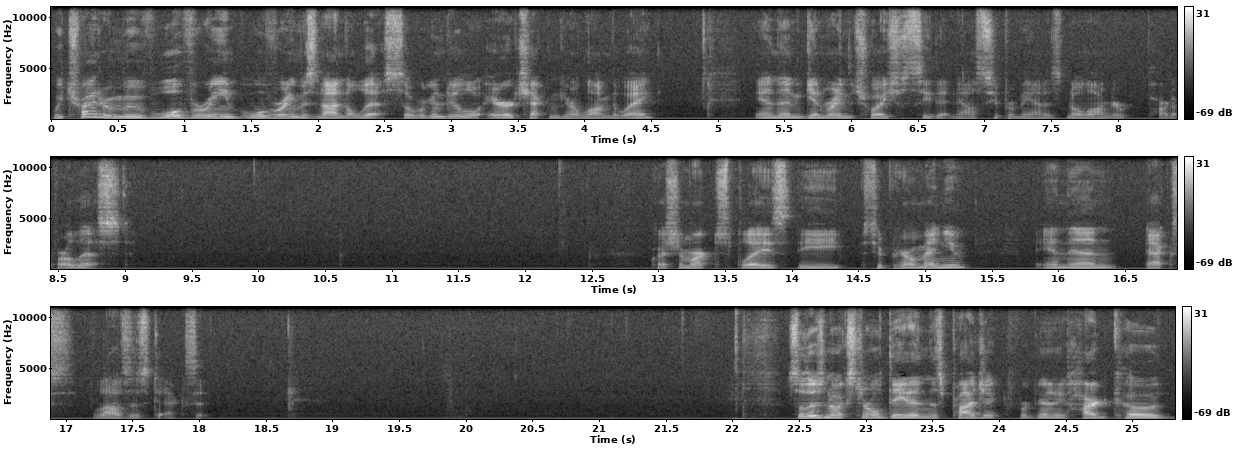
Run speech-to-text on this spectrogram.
We try to remove Wolverine, but Wolverine is not on the list. So we're going to do a little error checking here along the way. And then again, running the choice, you'll see that now Superman is no longer part of our list. Question mark displays the superhero menu, and then X allows us to exit. So there's no external data in this project. We're going to hard code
